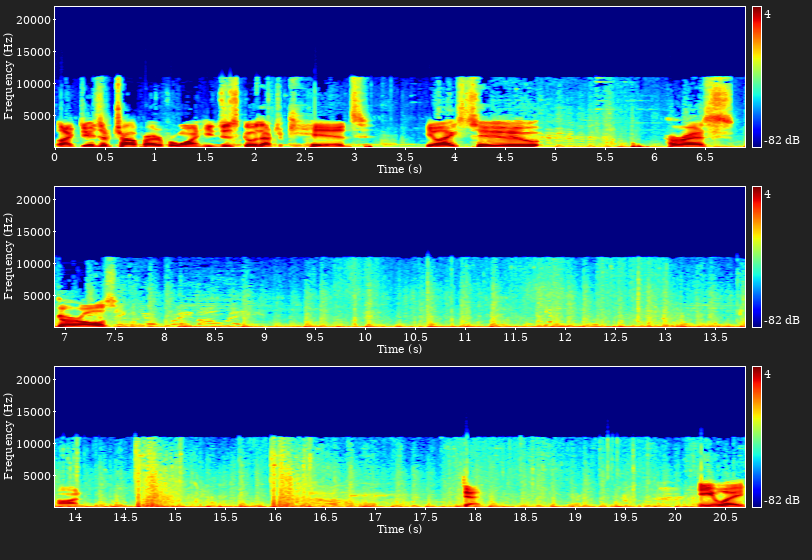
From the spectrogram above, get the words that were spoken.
Like dude's a child predator for one. He just goes after kids. He likes to harass girls. On. Dead. Anyway,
